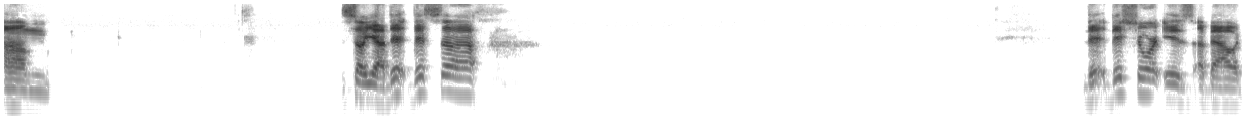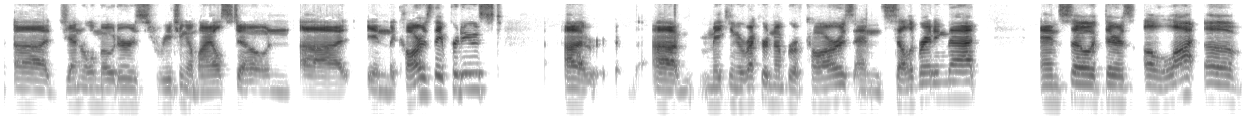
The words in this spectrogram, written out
Um, so yeah, th this uh, th this short is about uh, General Motors reaching a milestone uh, in the cars they produced, uh, uh, making a record number of cars and celebrating that. And so there's a lot of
